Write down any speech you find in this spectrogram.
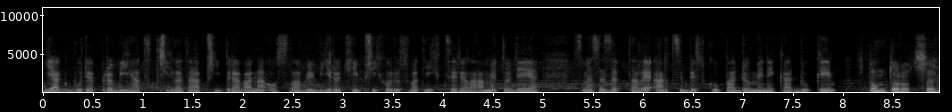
Jak bude probíhat tříletá příprava na oslavy výročí příchodu svatých Cyrila a Metoděje, jsme se zeptali arcibiskupa Dominika Duky. V tomto roce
